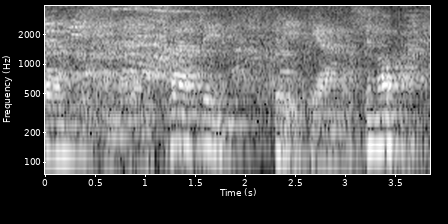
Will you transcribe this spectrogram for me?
numerem czwartym Krystian Szymocha. Miejsce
